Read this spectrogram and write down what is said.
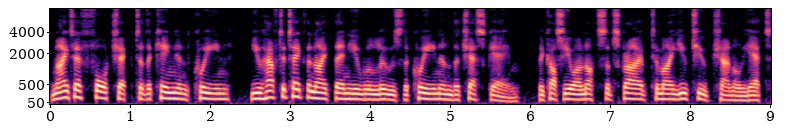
knight f4 check to the king and queen, you have to take the knight then you will lose the queen and the chess game, because you are not subscribed to my YouTube channel yet,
